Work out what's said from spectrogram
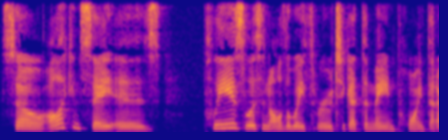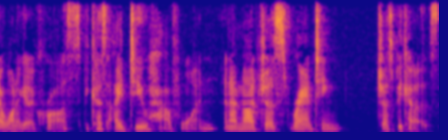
So all I can say is please listen all the way through to get the main point that I want to get across because I do have one, and I'm not just ranting just because.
